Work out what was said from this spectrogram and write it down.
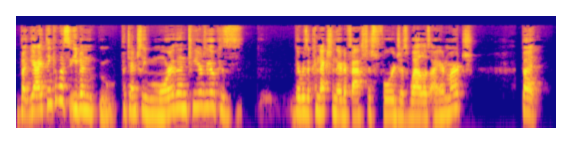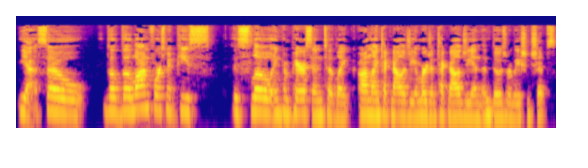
But yeah, I think it was even potentially more than two years ago because there was a connection there to Fascist Forge as well as Iron March. But yeah, so the the law enforcement piece is slow in comparison to like online technology, emergent technology, and, and those relationships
